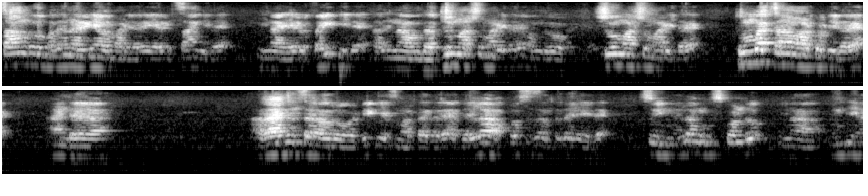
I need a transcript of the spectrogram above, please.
ಸಾಂಗ್ ಮದನ ರೆಡ್ಡಿ ಅವ್ರು ಮಾಡಿದ್ದಾರೆ, ಎರಡು ಸಾಂಗ್ ಇದೆ, ಇನ್ನ ಎರಡು ಫೈಟ್ ಇದೆ, ಅದನ್ನ ಒಂದು ಅರ್ಜುನ್ ಮಾಸ್ಟರ್ ಮಾಡಿದ್ದಾರೆ, ಒಂದು ಶಿವ ಮಾಸ್ಟರ್ ಮಾಡಿದ್ದಾರೆ, ತುಂಬಾ ಚೆನ್ನಾಗಿ ಮಾಡ್ಕೊಟ್ಟಿದ್ದಾರೆ ಅಂಡ್ ರಾಜನ್ ಸರ್ ಅವರು ಡಿಟೇಲ್ಸ್ ಮಾಡ್ತಾ ಇದ್ದಾರೆ, ಅದೆಲ್ಲ ಪ್ರೋಸೆಸ್ ಹಂತದಲ್ಲೇ ಇದೆ ಸೊ ಇನ್ನೆಲ್ಲ ಮುಗಿಸ್ಕೊಂಡು, ಇನ್ನ ಮುಂದಿನ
